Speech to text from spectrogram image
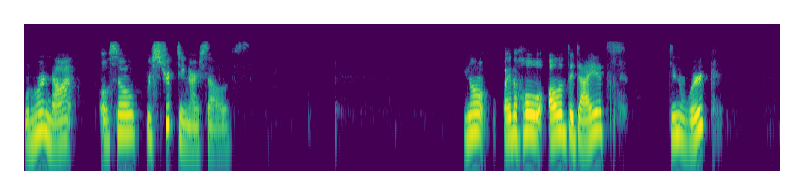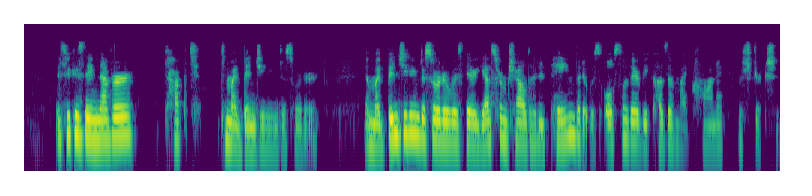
when we're not also restricting ourselves. You know why the whole, all of the diets didn't work? Is because they never talked to my binge eating disorder. And my binge eating disorder was there, yes, from childhood pain, but it was also there because of my chronic restriction.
